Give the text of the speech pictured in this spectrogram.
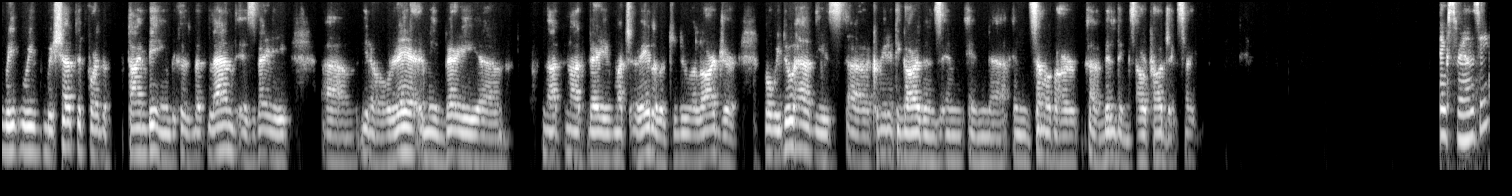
we we we shelved it for the time being because but land is very um, you know rare. I mean, very um, not not very much available to do a larger but we do have these uh, community gardens in in uh, in some of our uh, buildings our projects right Thanks, Ramsey.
